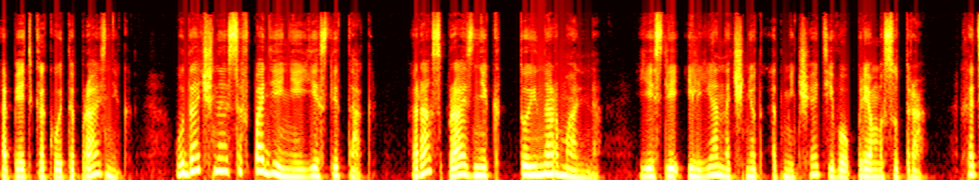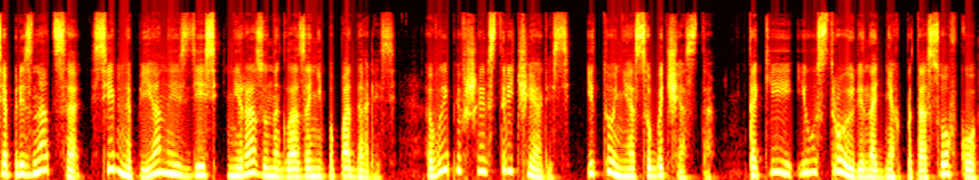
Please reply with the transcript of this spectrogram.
Опять какой-то праздник? Удачное совпадение, если так. Раз праздник, то и нормально, если Илья начнет отмечать его прямо с утра. Хотя, признаться, сильно пьяные здесь ни разу на глаза не попадались. Выпившие встречались, и то не особо часто. Такие и устроили на днях потасовку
